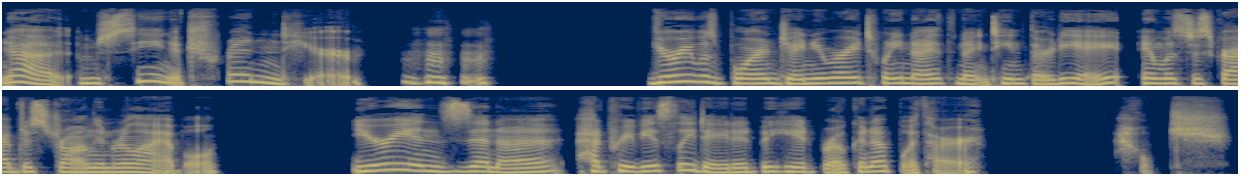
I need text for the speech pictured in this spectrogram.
Yeah, I'm seeing a trend here. Yuri was born January 29th, 1938, and was described as strong and reliable. Yuri and Zina had previously dated, but he had broken up with her. Ouch.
